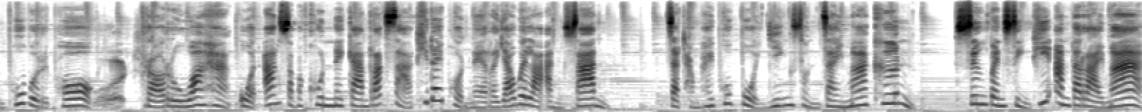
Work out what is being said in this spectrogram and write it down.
มผู้บริโภค เพราะรู้ว่าหากอวดอ้างสรรพคุณในการรักษาที่ได้ผลในระยะเวลาอันสั้น จะทำให้ผู้ป่วยยิ่งสนใจมากขึ้น ซึ่งเป็นสิ่งที่อันตรายมาก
